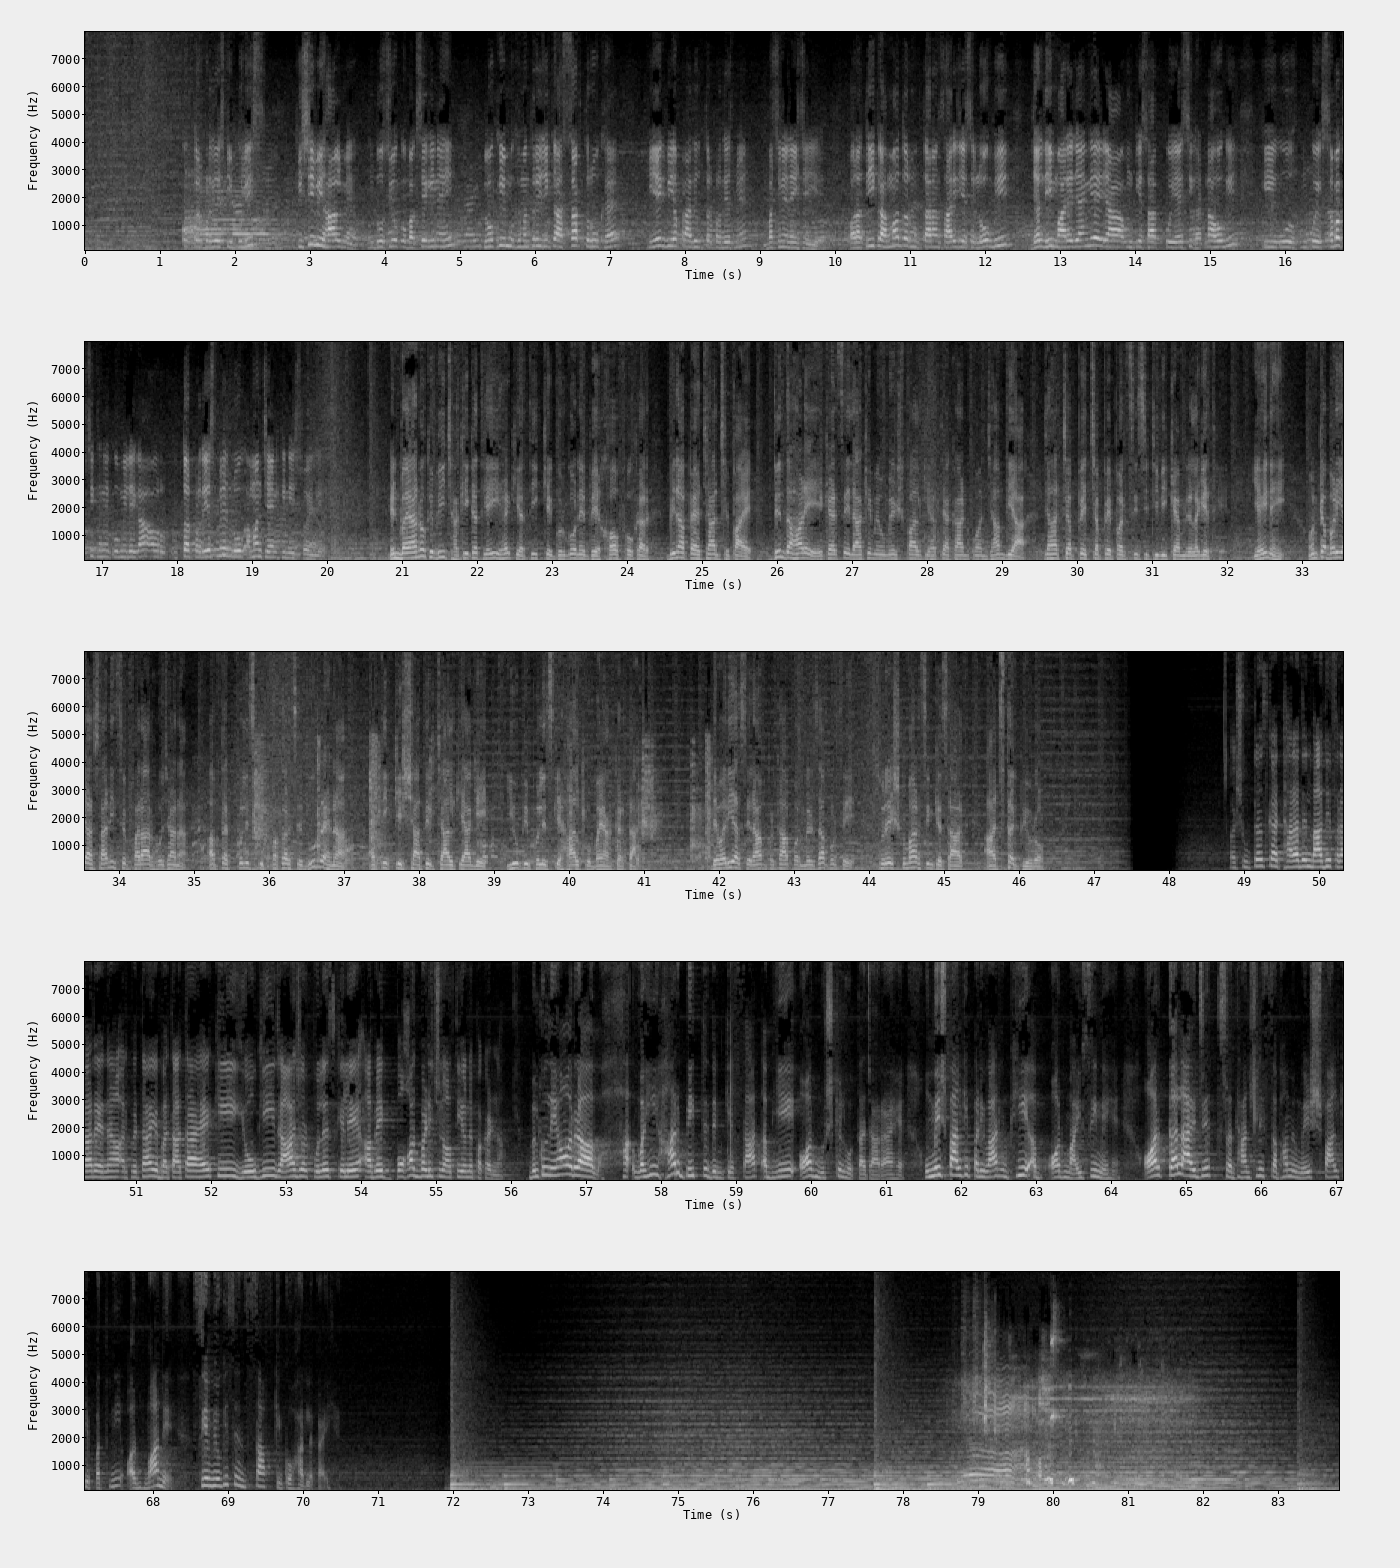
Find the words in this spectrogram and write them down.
उत्तर प्रदेश की पुलिस किसी भी हाल में उन दोषियों को बख्शेगी नहीं, क्योंकि मुख्यमंत्री जी का सख्त रुख है कि एक भी अपराधी उत्तर प्रदेश में बचने नहीं चाहिए। और अतीक अहमद और मुख्तार अंसारी जैसे लोग भी जल्द ही मारे जाएँगे या उनके साथ कोई ऐसी घटना होगी कि वो उनको एक सबक सीखने को मिलेगा और उत्तर प्रदेश में लोग अमन चैन की नींद सोएँगे। इन बयानों के बीच हकीकत यही है कि अतीक के गुर्गों ने बेखौफ होकर बिना पहचान छिपाए दिन दहाड़े एक ऐसे इलाके में उमेश पाल की हत्याकांड को अंजाम दिया, जहाँ चप्पे चप्पे पर सीसीटीवी कैमरे लगे थे। यही नहीं, उनका बड़ी आसानी से फरार हो जाना, अब तक पुलिस की पकड़ से दूर रहना अतीक की शातिर चाल के आगे यूपी पुलिस के हाल को बयां करता है। देवरिया से राम प्रताप और मिर्जापुर से सुरेश कुमार सिंह के साथ आज तक ब्यूरो। और शूटर्स का 18 दिन बाद भी फरार रहना अर्पिता, ये बताता है कि योगी, राज और पुलिस के लिए अब एक बहुत बड़ी चुनौती है उन्हें पकड़ना। बिल्कुल नहीं, और वहीं हर बीतते दिन के साथ अब ये और मुश्किल होता जा रहा है। उमेश पाल के परिवार भी अब और मायूसी में है। और कल आयोजित श्रद्धांजलि सभा में उमेश पाल की पत्नी और माँ ने सीएम योगी से इंसाफ की गुहार लगाई है।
